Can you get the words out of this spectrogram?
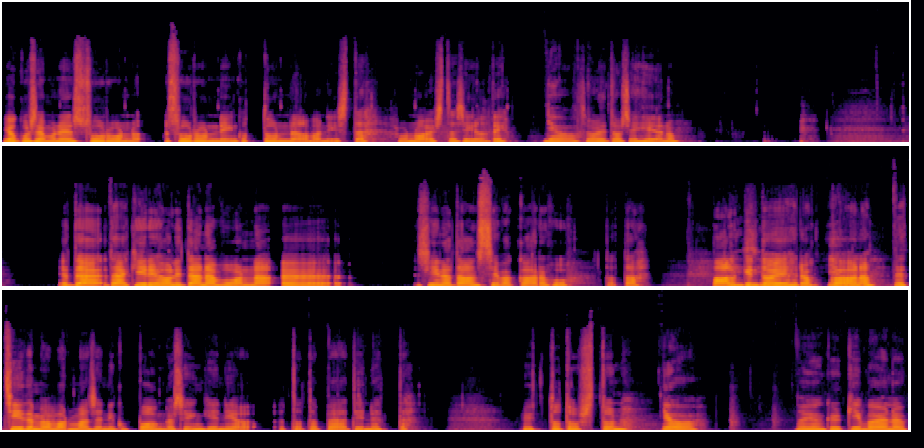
joku semmoinen surun, surun niin kuin tunnelma niistä runoista silti. Joo. Se oli tosi hieno. Ja tämä, tämä kirja oli tänä vuonna ö, siinä Tanssiva karhu tota, palkintoehdokkaana. Niin Et siitä mä varmaan sen niin pongasinkin ja tota, päätin, että nyt tutustun. Joo. Noi on kyllä kivoja noin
